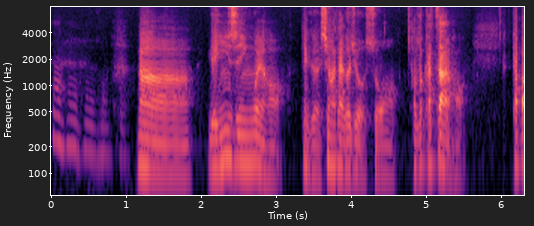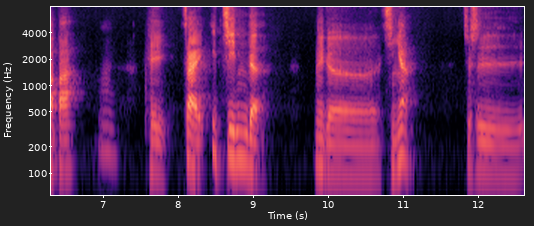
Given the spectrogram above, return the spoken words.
嗯哼哼哼哼，那原因是因为哈、那个新华大哥就有说哦，他说他赞哈，他爸爸嗯可以在一斤的那个芹亚，就是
